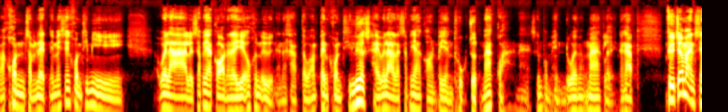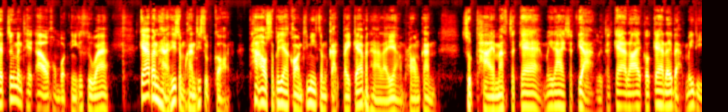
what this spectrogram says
ว่าคนสำเร็จเนี่ยไม่ใช่คนที่มี เวลาหรือทรัพยากรอะไรเยอะกว่าคนอื่นนะครับ แต่ว่าเป็นคนที่เลือกใช้เวลาและทรัพยากรไปอย่างถูกจุดมากกว่านะซึ่งผมเห็นด้วยมากๆเลยนะครับ Future Mindset ซึ่งเป็นเทคเอาของบทนี้ก็คือว่า แก้ปัญหาที่สำคัญที่สุดก่อน ถ้าเอาทรัพยากรที่มีจำกัดไปแก้ปัญหาหลายอย่างพร้อมกัน สุดท้ายมักจะแก้ไม่ได้สักอย่าง หรือถ้าแก้ได้ก็แก้ได้แบบไม่ดี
